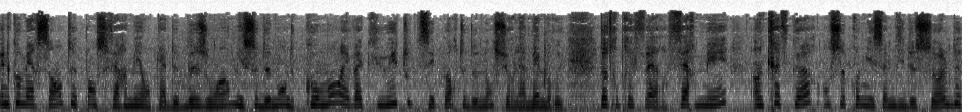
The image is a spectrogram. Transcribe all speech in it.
Une commerçante pense fermer en cas de besoin, mais se demande comment évacuer toutes ces portes donnant sur la D'autres préfèrent fermer, un crève-cœur en ce premier samedi de solde,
